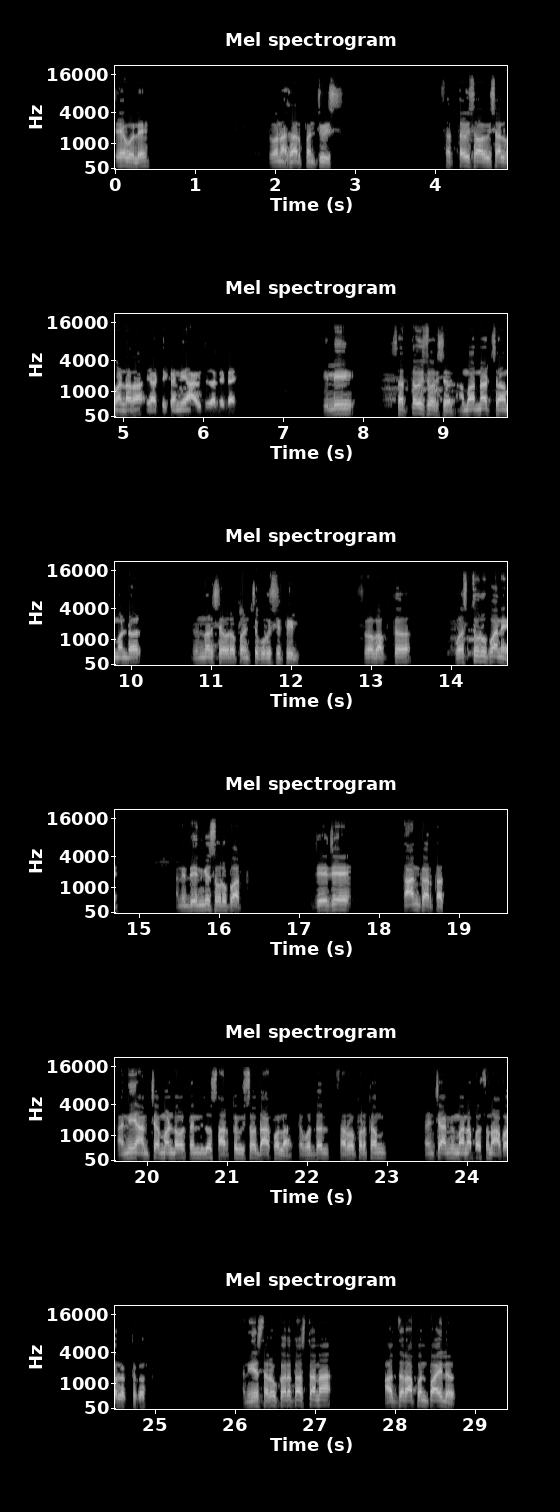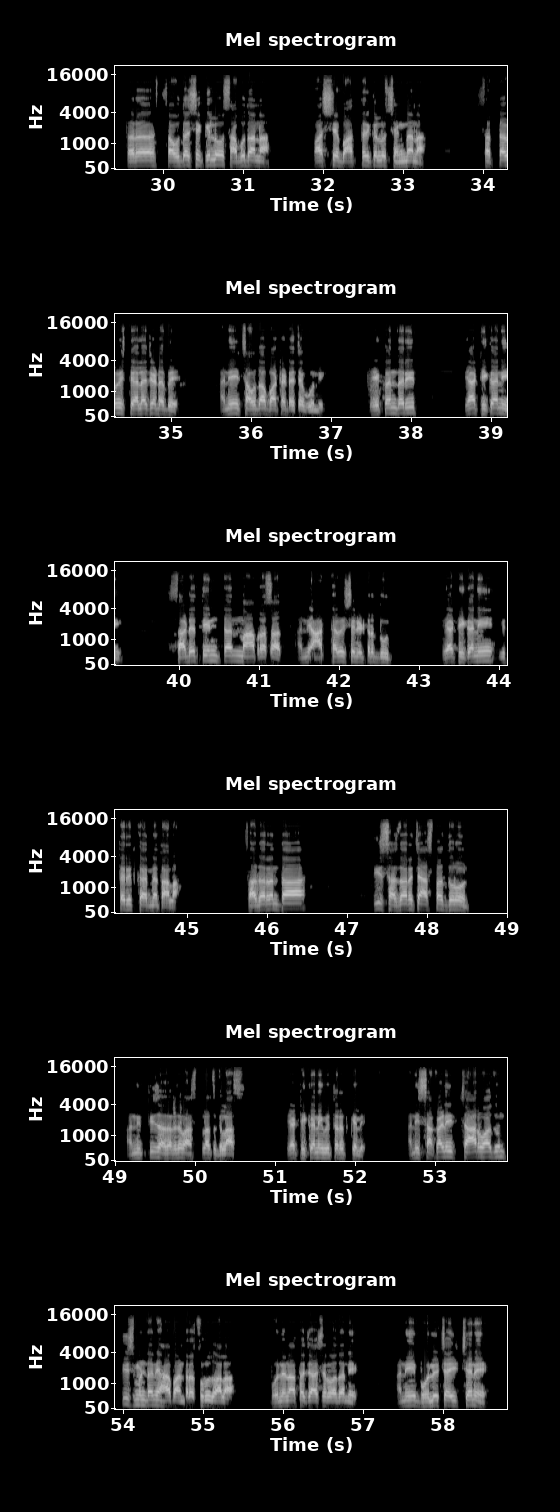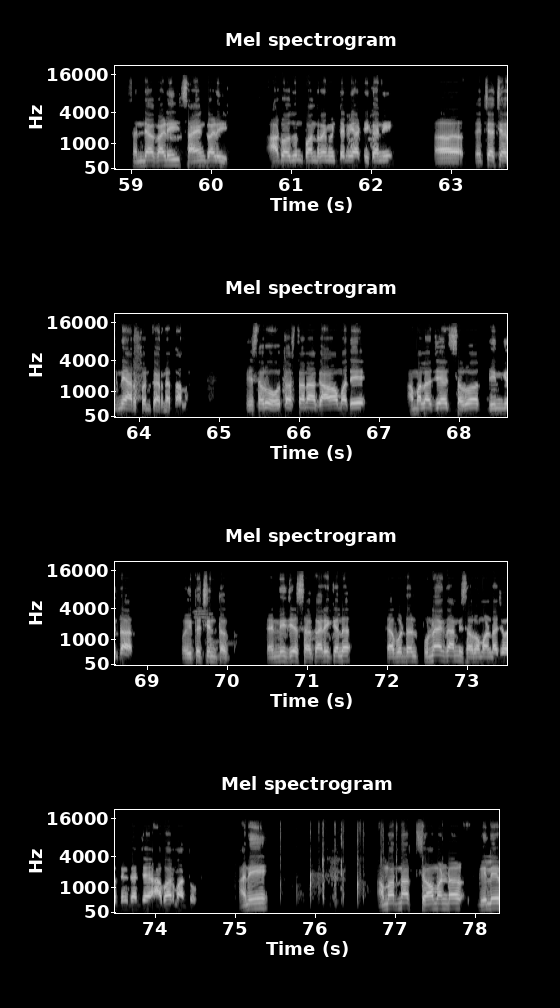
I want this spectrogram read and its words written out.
जय बोले दोन हजार पंचवीस सत्तावीसावा विशाल भंडारा या ठिकाणी आयोजित झालेला आहे. गेली सत्तावीस वर्ष अमरनाथ सहमंडळ मंडळ जुन्नर शहर पंचकृषीतील शिवभक्त वस्तुरूपाने आणि देणगी स्वरूपात जे जे दान करतात आणि आमच्या मंडळावर त्यांनी जो सार्थ विश्वास दाखवला त्याबद्दल सर्वप्रथम त्यांचे आम्ही मनापासून आभार व्यक्त करतो. आणि हे सर्व करत असताना आज जर आपण पाहिलं तर चौदाशे किलो साबुदाणा पाचशे बहात्तर किलो शेंगदाणा सत्तावीस तेलाचे डबे आणि चौदा बटाट्याच्या गुणी. एकंदरीत या ठिकाणी साडेतीन टन महाप्रसाद आणि अठ्ठावीसशे लिटर दूध या ठिकाणी वितरित करण्यात आला. साधारणतः तीस हजाराच्या आसपास द्रोण आणि तीस हजाराच्या आसपास ग्लास या ठिकाणी वितरित केले. आणि सकाळी चार वाजून तीस मिनिटांनी हा भांडारा सुरू झाला. भोलेनाथाच्या आशीर्वादाने आणि भोलेच्या इच्छेने संध्याकाळी सायंकाळी आठ वाजून पंधरा मिनिटांनी या ठिकाणी त्याच्या चरणी अर्पण करण्यात आला. हे सर्व होत असताना गावामध्ये आम्हाला जे सर्व दिनगीदार हितचिंतक त्यांनी जे सहकार्य केलं त्याबद्दल पुन्हा एकदा आम्ही सर्व मंडळाच्या वतीने त्यांचे आभार मानतो. आणि अमरनाथ सेवा मंडळ गेले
